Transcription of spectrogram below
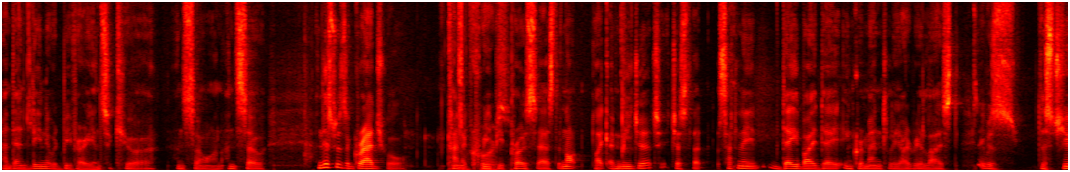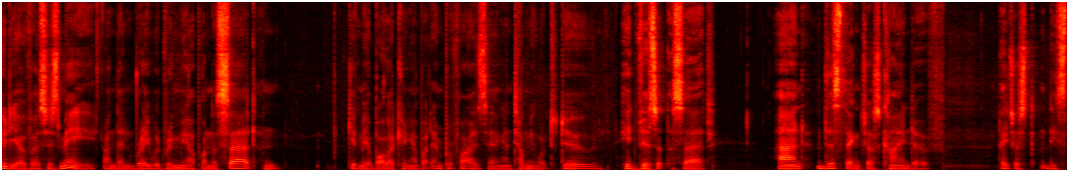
And then Lena would be very insecure and so on. And so, and this was a gradual kind of, Of creepy course. process, They're not like immediate, just that suddenly, day by day, incrementally, I realized it was the studio versus me. And then Ray would ring me up on the set and give me a bollocking about improvising and tell me what to do. And he'd visit the set. And this thing just kind of, they just, these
